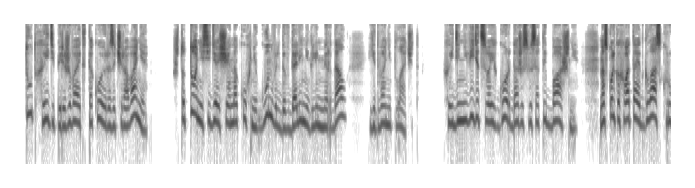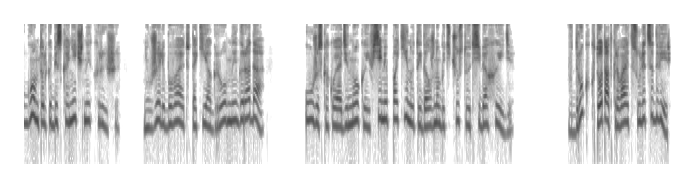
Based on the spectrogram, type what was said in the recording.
тут Хейди переживает такое разочарование, что Тоня, сидящая на кухне Гунвальда в долине Глиммердал, едва не плачет. Хейди не видит своих гор даже с высоты башни. Насколько хватает глаз, кругом только бесконечные крыши. Неужели бывают такие огромные города? Ужас какой одинокой и всеми покинутый, должно быть, чувствует себя Хейди. Вдруг кто-то открывает с улицы дверь,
